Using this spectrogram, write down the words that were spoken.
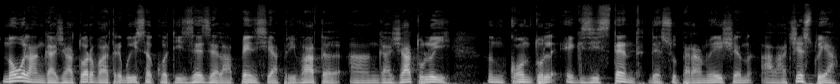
noul angajator va trebui să cotizeze la pensia privată a angajatului în contul existent de superannuation al acestuia.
